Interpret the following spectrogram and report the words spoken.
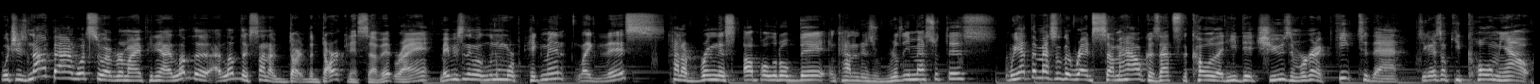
which is not bad whatsoever in my opinion. I love the I love the kind of dark the darkness of it, right? Maybe something with a little more pigment like this. Kind of bring this up a little bit and kind of just really mess with this. We have to mess with the red somehow because that's the color that he did choose and we're gonna keep to that so you guys don't keep calling me out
